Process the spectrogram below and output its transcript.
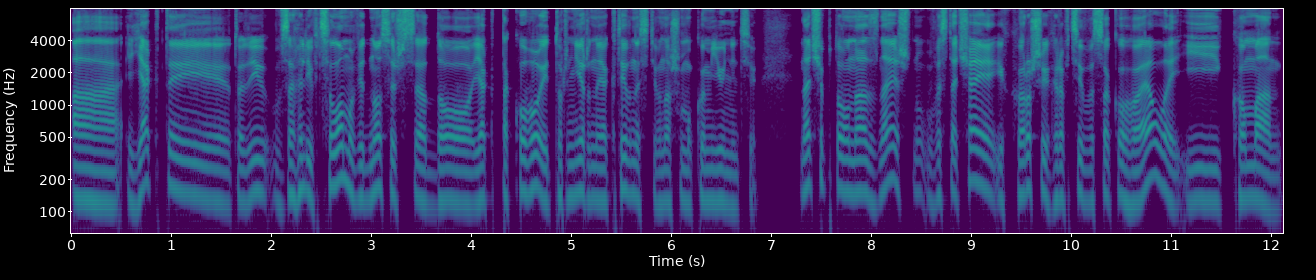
А як ти тоді взагалі в цілому відносишся до як такової турнірної активності в нашому ком'юніті? Начебто у нас, знаєш, ну, вистачає і хороших гравців високого Елла і команд,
